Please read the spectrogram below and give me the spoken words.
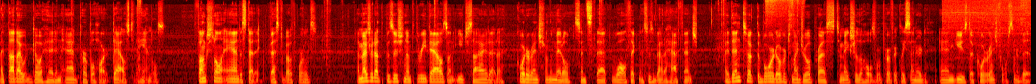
I thought I would go ahead and add Purple Heart dowels to the handles. Functional and aesthetic, best of both worlds. I measured out the position of three dowels on each side at a quarter inch from the middle, since that wall thickness is about a half inch. I then took the board over to my drill press to make sure the holes were perfectly centered, and used a quarter inch Forstner bit.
